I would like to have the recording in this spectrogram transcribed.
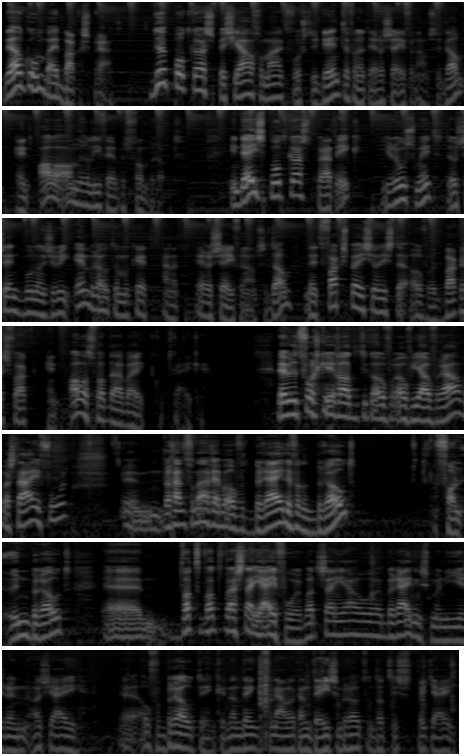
Welkom bij Bakkerspraat, de podcast speciaal gemaakt voor studenten van het ROC van Amsterdam en alle andere liefhebbers van brood. In deze podcast praat ik, Jeroen Smit, docent boulangerie en brood en maquette aan het ROC van Amsterdam, met vakspecialisten over het bakkersvak en alles wat daarbij komt kijken. We hebben het vorige keer gehad natuurlijk over, over jouw verhaal. Waar sta je voor? Ehm, we gaan het vandaag hebben over het bereiden van het brood. Van een brood. Ehm, wat, wat, waar sta jij voor? Wat zijn jouw eh, bereidingsmanieren als jij eh, over brood denkt? En dan denk ik voornamelijk aan deze brood, want dat is wat jij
